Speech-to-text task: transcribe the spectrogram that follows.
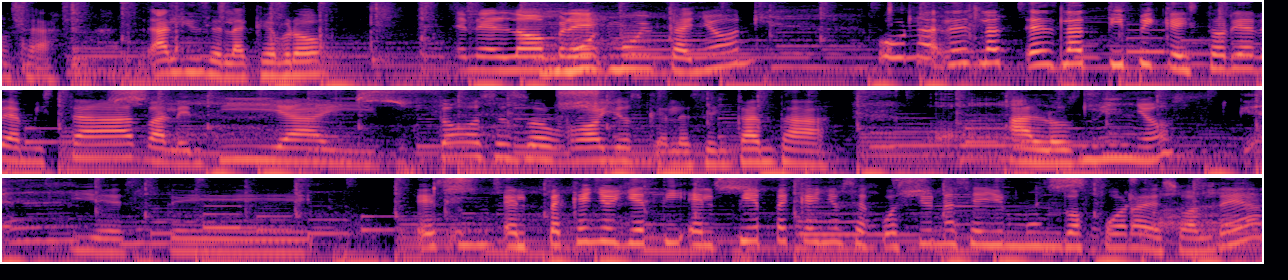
O sea, alguien se la quebró En el nombre. muy, muy cañón. Una, es, la, es la típica historia de amistad, valentía y todos esos rollos que les encanta a los niños. Y este es un- el pequeño Yeti, el pie pequeño se cuestiona si hay un mundo afuera de su aldea.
